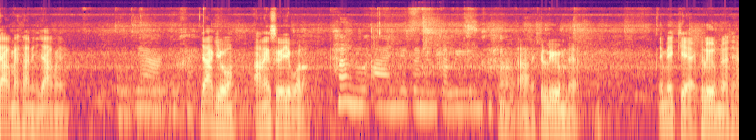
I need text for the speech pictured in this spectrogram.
ยากไหมคะนี่ยากไหมยากอยู่ค่ะ ยากอยู่ อ่านหนังสืออยู่บ่ล่ะ ถ้าหนูอ่านอยู่จะหนูก็ลืมค่ะ อ่าอ่านก็ลืมแท้นี่ไม่แก่ก็ลืมเลยแท้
